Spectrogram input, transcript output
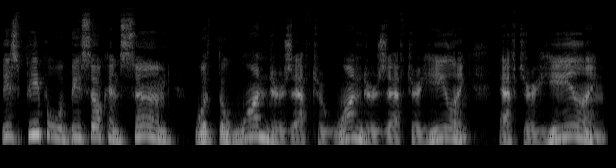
these people would be so consumed with the wonders after wonders, after healing, after healing,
